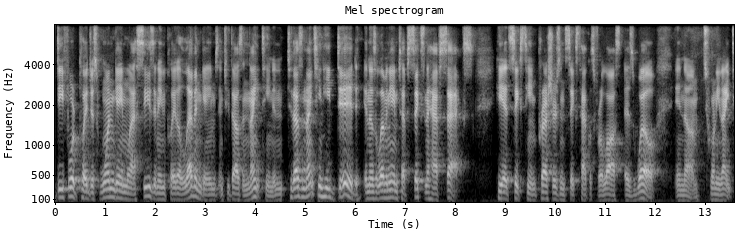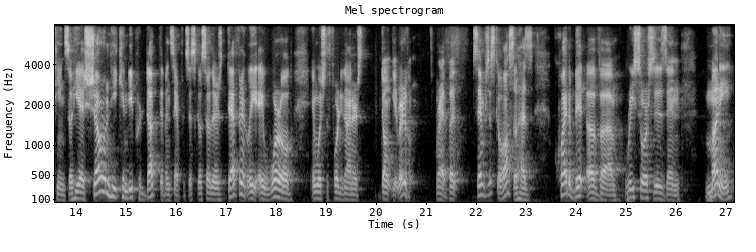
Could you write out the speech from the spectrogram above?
Dee Ford played just one game last season and he played 11 games in 2019. In 2019, he did, in those 11 games, have six and a half sacks. He had 16 pressures and six tackles for a loss as well in um, 2019. So he has shown he can be productive in San Francisco. So there's definitely a world in which the 49ers don't get rid of him, right? But San Francisco also has quite a bit of um, resources and money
